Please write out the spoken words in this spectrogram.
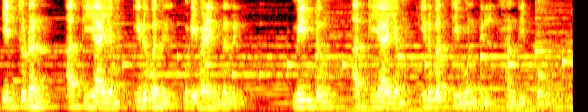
இத்துடன் அத்தியாயம் இருபது முடிவடைந்தது. மீண்டும் அத்தியாயம் இருபத்தி ஒன்றில் சந்திப்போம்.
